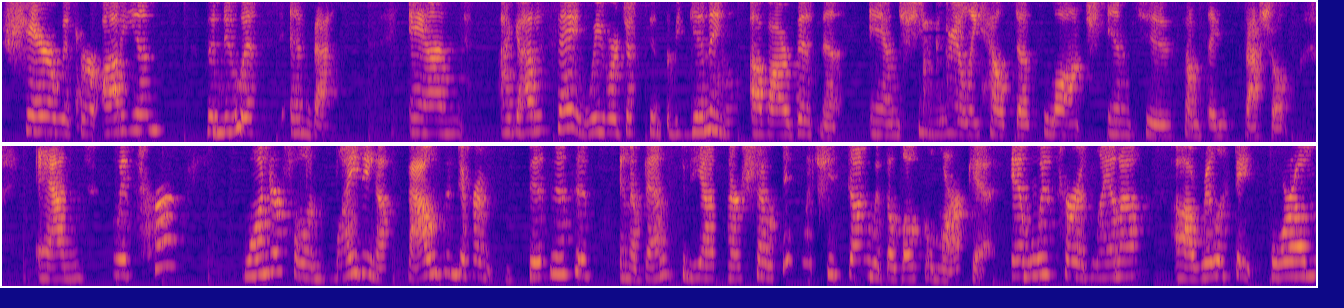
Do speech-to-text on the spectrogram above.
share with her audience the newest and best. And I gotta say, we were just at the beginning of our business, and she really helped us launch into something special. And with her wonderful inviting a thousand different businesses and events to be on our show, think what she's done with the local market and with her Atlanta uh, real estate forum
